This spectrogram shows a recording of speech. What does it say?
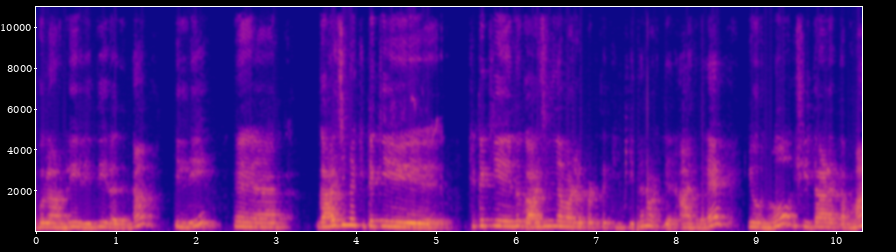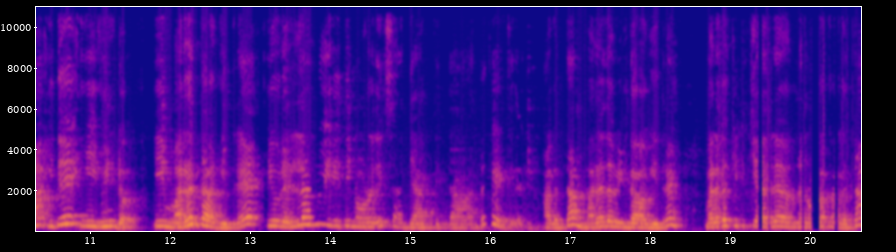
ಗುಲಾನು ಈ ರೀತಿ ಇರೋದನ್ನ ಇಲ್ಲಿ ಗಾಜಿನ ಕಿಟಕಿ ಕಿಟಕಿಯನ್ನು ಗಾಜಿನಿಂದ ಮಾಡಲ್ಪಟ್ಟ ಕಿಟಕಿಯಿಂದ ನೋಡ್ತಿದ್ದೇನೆ ಆದ್ರೆ ಇವನು ಶೀತಾಳ ತಮ್ಮ ಇದೇ ಈ ವಿಂಡೋ. ಈ ಮರದ್ದಾಗಿದ್ರೆ ಇವರೆಲ್ಲರನ್ನೂ ಈ ರೀತಿ ನೋಡೋದಕ್ಕೆ ಸಾಧ್ಯ ಆಗ್ತಿತ್ತ ಅಂತ ಕೇಳ್ತಿದ್ದಾರೆ ಆಗತ್ತಾ? ಮರದ ವಿಂಡೋ ಆಗಿದ್ರೆ, ಮರದ ಕಿಟಕಿ ಆದ್ರೆ ಅವ್ರನ್ನ ನೋಡೋಕ್ಕಾಗತ್ತಾ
